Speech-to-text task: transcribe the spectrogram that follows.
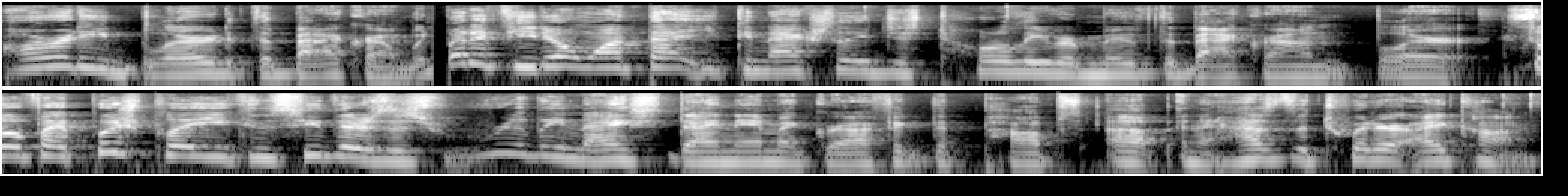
already blurred the background, but if you don't want that, you can actually just totally remove the background blur. So if I push play, you can see there's this really nice dynamic graphic that pops up and it has the Twitter icon.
